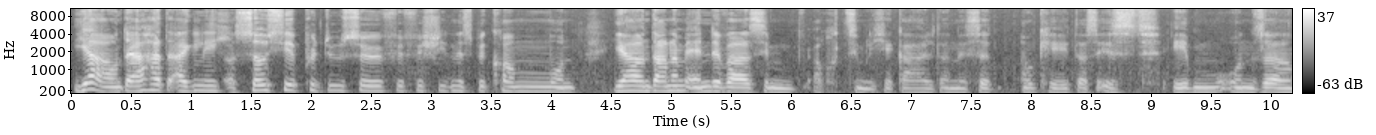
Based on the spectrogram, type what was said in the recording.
Ja. ja, und er hat eigentlich Associate Producer für Verschiedenes bekommen. Und ja, und dann am Ende war es ihm auch ziemlich egal. Dann ist er, okay, das ist eben unser,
